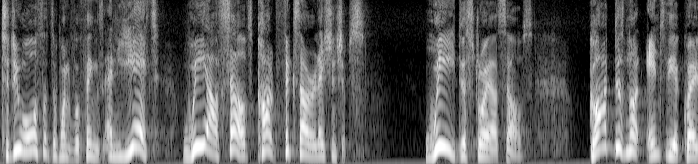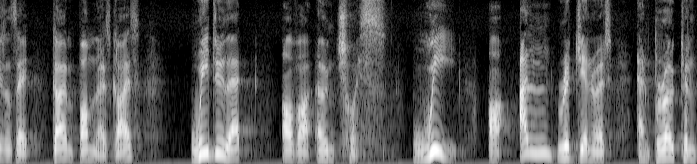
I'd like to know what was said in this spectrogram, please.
to do all sorts of wonderful things. And yet, we ourselves can't fix our relationships. We destroy ourselves. God does not enter the equation and say, go and bomb those guys. We do that of our own choice. We are unregenerate and broken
